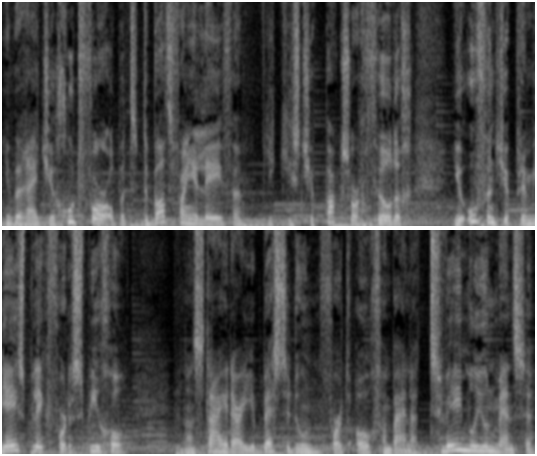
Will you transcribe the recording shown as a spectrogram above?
Je bereidt je goed voor op het debat van je leven. Je kiest je pak zorgvuldig. Je oefent je premiersblik voor de spiegel. En dan sta je daar je best te doen voor het oog van bijna 2 miljoen mensen.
